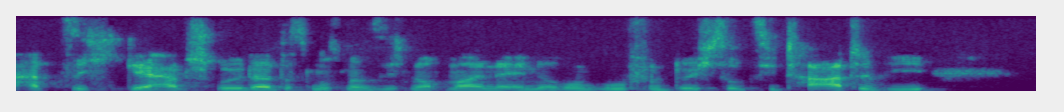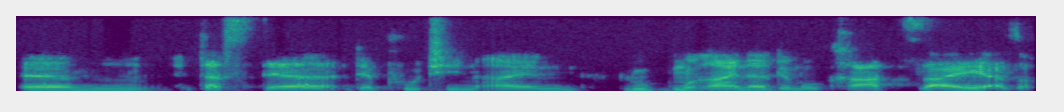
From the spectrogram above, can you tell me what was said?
hat sich Gerhard Schröder, das muss man sich nochmal in Erinnerung rufen, durch so Zitate wie ähm, dass der, der Putin ein lupenreiner Demokrat sei. Also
